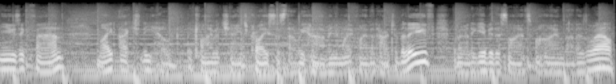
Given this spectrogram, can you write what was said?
music fan might actually help the climate change crisis that we have. And you might find that hard to believe, but I'm going to give you the science behind that as well.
